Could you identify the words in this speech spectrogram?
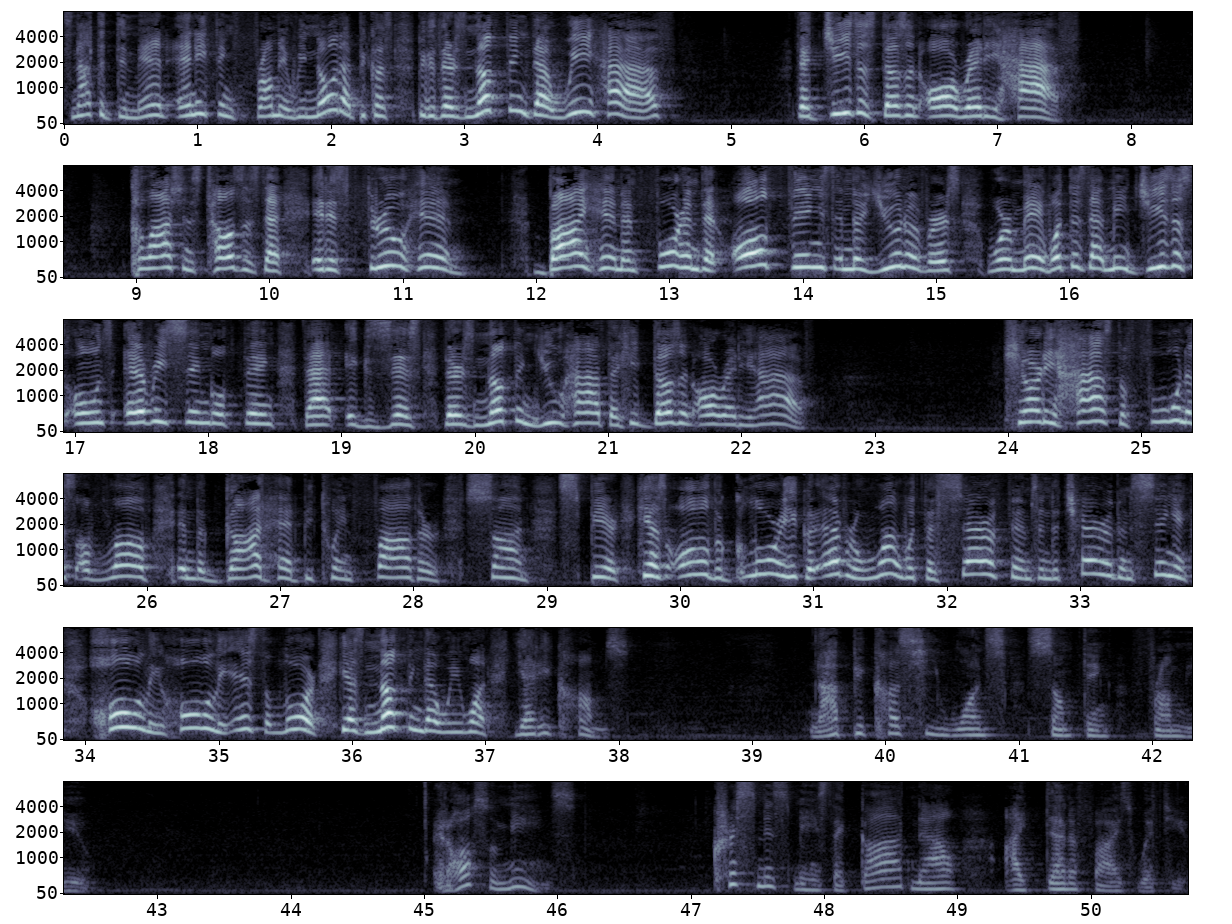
It's not to demand anything from Him. We know that because, because there's nothing that we have that Jesus doesn't already have. Colossians tells us that it is through Him, by him and for him that all things in the universe were made. What does that mean? Jesus owns every single thing that exists. There's nothing you have that he doesn't already have. He already has the fullness of love in the Godhead between Father, Son, Spirit. He has all the glory he could ever want with the seraphims and the cherubim singing, Holy, holy is the Lord. He has nothing that we want, yet he comes. Not because he wants something from you. It also means, Christmas means that God now identifies with you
